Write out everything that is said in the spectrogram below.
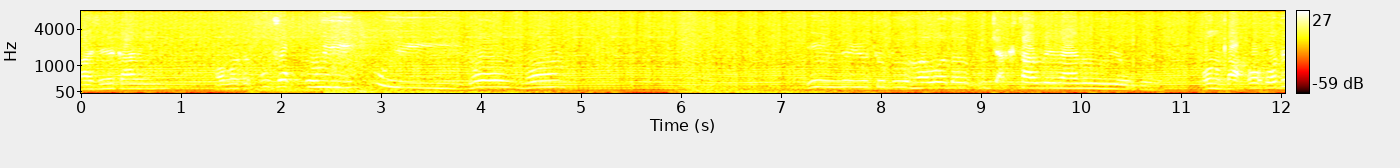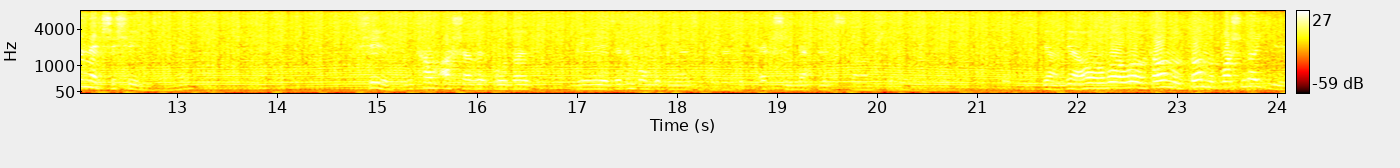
Arveri Gaming Havada uçak uy uy lan lan Ünlü YouTuber havada uçak saldırılarına uğruyordu. Oğlum bak o, o da ne şey şeydi yani. Şey diyeceğim tam aşağıda orada geleceğim bomba binası çekecektik. Action Netflix falan bir şey oldu. Yani ya o o o tamam tamam başına gir.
